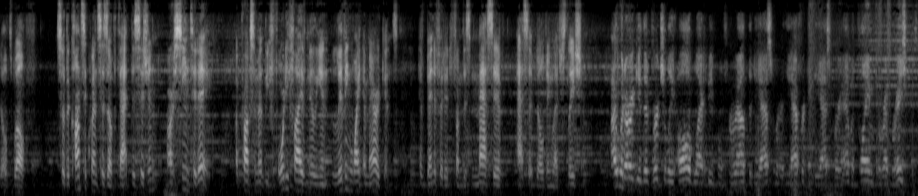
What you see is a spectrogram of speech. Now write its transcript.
builds wealth. So the consequences of that decision are seen today. Approximately 45 million living white Americans have benefited from this massive asset building legislation. I would argue that virtually all black people throughout the diaspora, the African diaspora, have a claim for reparations,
